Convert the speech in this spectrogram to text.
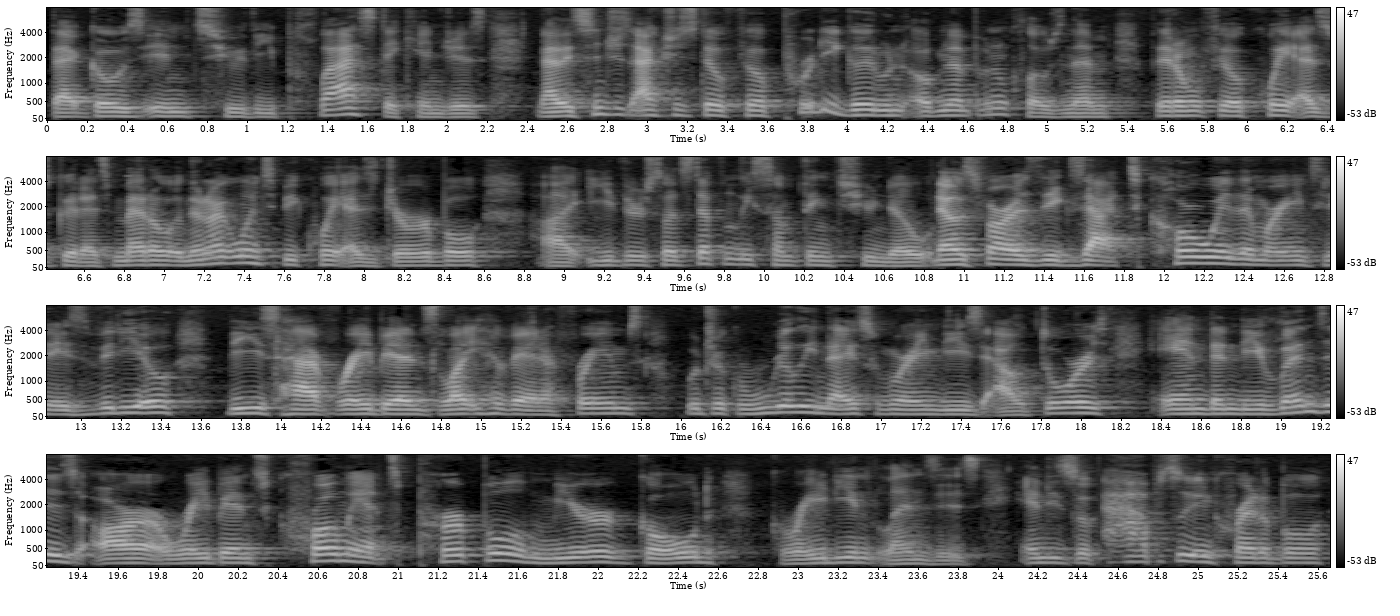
that goes into the plastic hinges. Now these hinges actually still feel pretty good when opening them and closing them, but they don't feel quite as good as metal and they're not going to be quite as durable uh, either, so it's definitely something to note. Now as far as the exact colorway that I'm wearing in today's video, these have Ray-Ban's Light Havana frames, which look really nice when wearing these outdoors, and then the lenses are Ray-Ban's Chromance Purple Mirror Gold gradient lenses. And these look absolutely incredible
